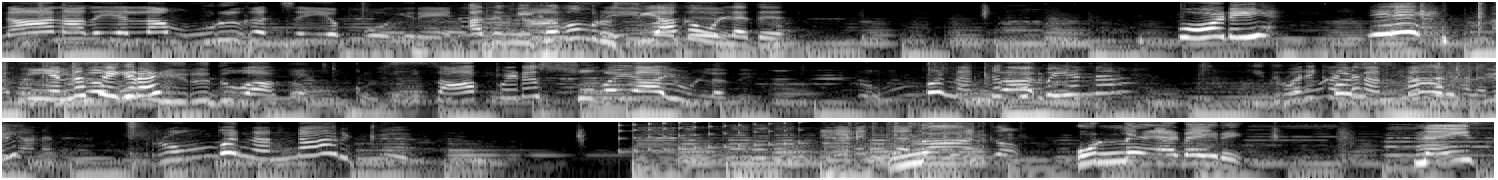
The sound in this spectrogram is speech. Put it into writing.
நான் அதையெல்லாம் உருகச் செய்ய போகிறேன். அது மிகவும் ருசியாக உள்ளது. போடி நீ என்ன செய்கிறாய் மிருதுவாக சாப்பிட சுவையாய் உள்ளது ரொம்ப நன்றா இருக்கு. இதுவரை ரொம்ப நன்னா இருக்கு. ரொம்ப நன்னா இருக்கு. உன்னை அடைகிறேன். நைஸ்.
